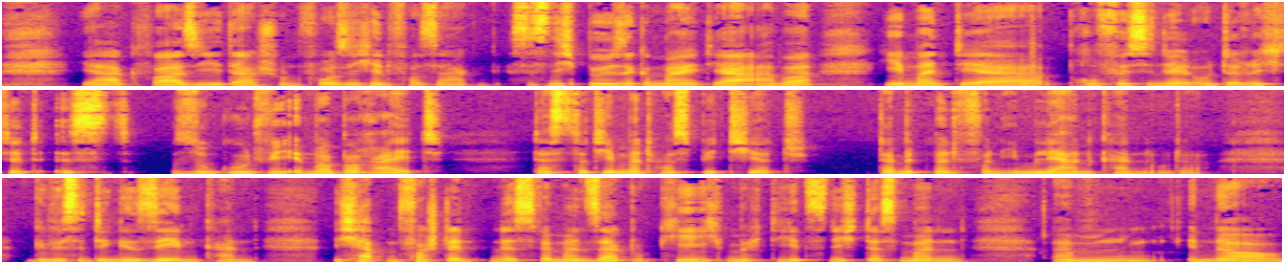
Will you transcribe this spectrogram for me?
ja quasi da schon vor sich hin versagen. Es ist nicht böse gemeint, ja, aber jemand, der professionell unterrichtet, ist so gut wie immer bereit, dass dort jemand hospitiert, damit man von ihm lernen kann oder gewisse Dinge sehen kann. Ich habe ein Verständnis, wenn man sagt, okay, ich möchte jetzt nicht, dass man ähm, in der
